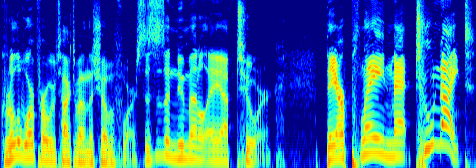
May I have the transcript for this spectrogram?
Guerrilla Warfare, we've talked about on the show before. So this is a nu metal AF tour. They are playing, Matt, tonight,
